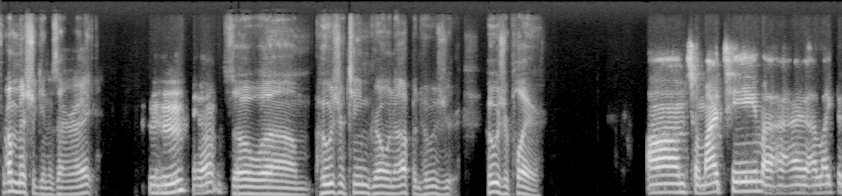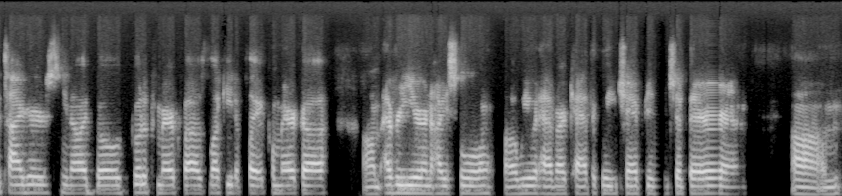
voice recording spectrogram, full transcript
from Michigan. Is that right? Mm-hmm. Yeah. So, um, who was your team growing up, and who was your who was your player? Um, so my team, I, I like the Tigers. You know, I'd go go to Comerica. I was lucky to play at Comerica. Um, every year in high school, uh, we would have our Catholic League championship there, and um,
